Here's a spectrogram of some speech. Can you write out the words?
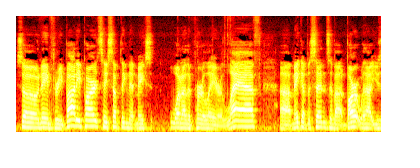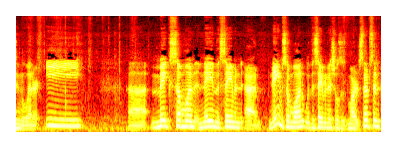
So name three body parts, say something that makes one other per layer laugh, uh, make up a sentence about Bart without using the letter E, uh, make someone name the same uh, name someone with the same initials as Marge Simpson,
